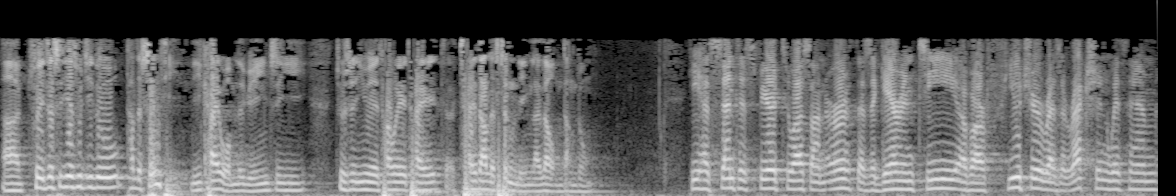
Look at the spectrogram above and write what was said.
啊，所以这是耶稣基督他的身体离开我们的原因之一，就是因为他会差差他的圣灵来到我们当中。 He has sent His Spirit to us on earth as a guarantee of our future resurrection with Him.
